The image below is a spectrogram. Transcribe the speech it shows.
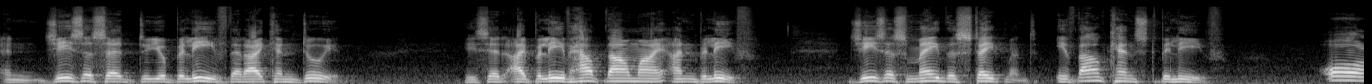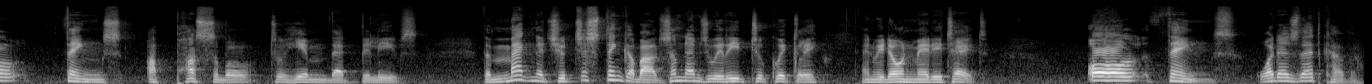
and Jesus said, Do you believe that I can do it? He said, I believe, help thou my unbelief. Jesus made the statement, If thou canst believe, all things are possible to him that believes. The magnitude, just think about it. Sometimes we read too quickly and we don't meditate. All things, what does that cover?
